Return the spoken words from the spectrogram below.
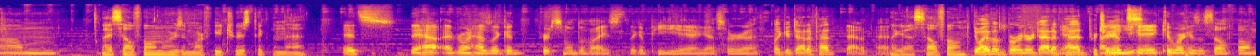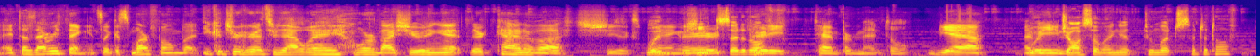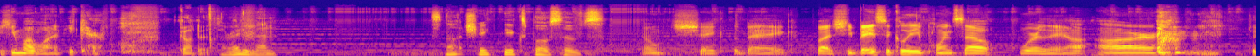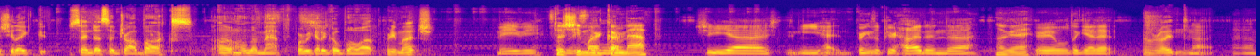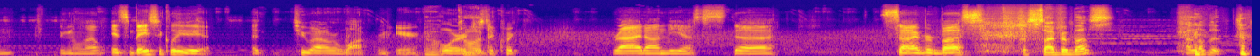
um By cell phone, or is it more futuristic than that? It's they have everyone has like a personal device like a PDA I guess or a Like a data pad? data pad. Like a cell phone? Do I have a burner data Yeah. pad, I mean, you perchance? can, it could work as a cell phone. It does everything. It's like a smartphone, but you could trigger it through that way or by shooting it. They're kind of uh she's explaining. heat They're set it off? pretty temperamental. Yeah. I Would mean, jostling it too much set it off? you might want to be careful. Got it. Alrighty then. Let's not shake the explosives. Don't shake the bag. But she basically points out where they are. Does she like send us a Dropbox on, on the map before we gotta go blow up, pretty much? Maybe. Does she something mark our map? She uh, you ha- brings up your HUD and uh, Okay. you're able to get it All right. not um, signaled out. It's basically a two-hour walk from here, Oh, or just a quick ride on the uh, the cyber bus, A cyber bus? I love it.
